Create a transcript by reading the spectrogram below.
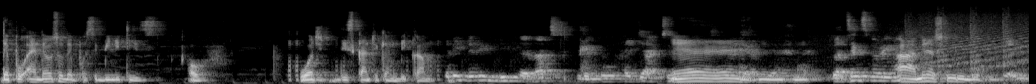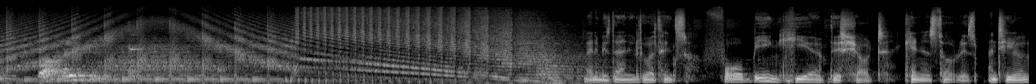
the po- and also the possibilities of what this country can become Let me, let me leave it at that. Beautiful hijack to yeah, yeah, yeah. But thanks very much. ah mi nashukuru My name is Daniel Dua. Thanks for being here. This short Kenyan stories. Until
